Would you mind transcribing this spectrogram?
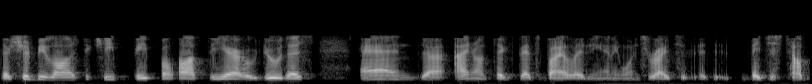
There should be laws to keep people off the air who do this. And uh, I don't think that's violating anyone's rights. They just tell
